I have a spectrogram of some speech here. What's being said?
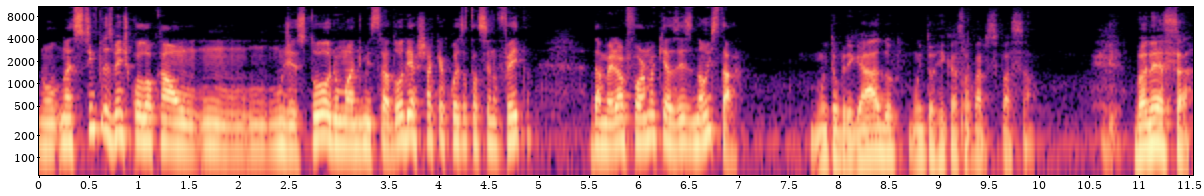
Não, não é simplesmente colocar um, um, um, gestor, um administrador e achar que a coisa está sendo feita da melhor forma que às vezes não está. Muito obrigado, muito rica a sua participação. Vanessa,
